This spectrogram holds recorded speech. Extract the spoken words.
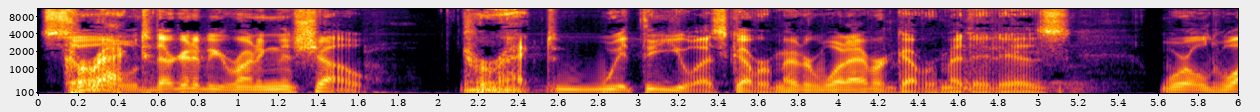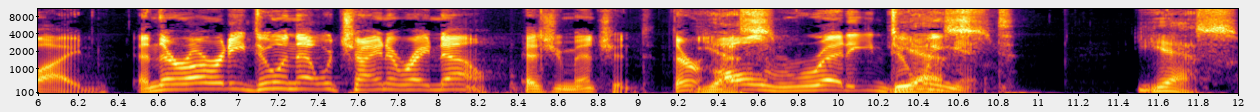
So Correct. they're going to be running the show. Correct. With the U.S. government or whatever government it is worldwide. And they're already doing that with China right now, as you mentioned. They're Yes. already doing Yes. it. Yes.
